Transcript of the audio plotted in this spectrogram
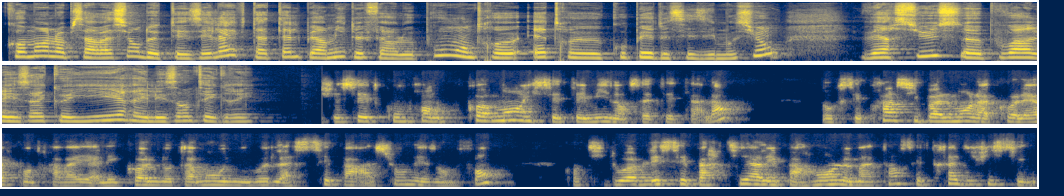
Comment l'observation de tes élèves t'a-t-elle permis de faire le pont entre être coupé de ses émotions versus euh, pouvoir les accueillir et les intégrer? J'essaie de comprendre comment ils s'étaient mis dans cet état-là. Donc, c'est principalement la colère qu'on travaille à l'école, notamment au niveau de la séparation des enfants. Quand ils doivent laisser partir les parents le matin, c'est très difficile.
